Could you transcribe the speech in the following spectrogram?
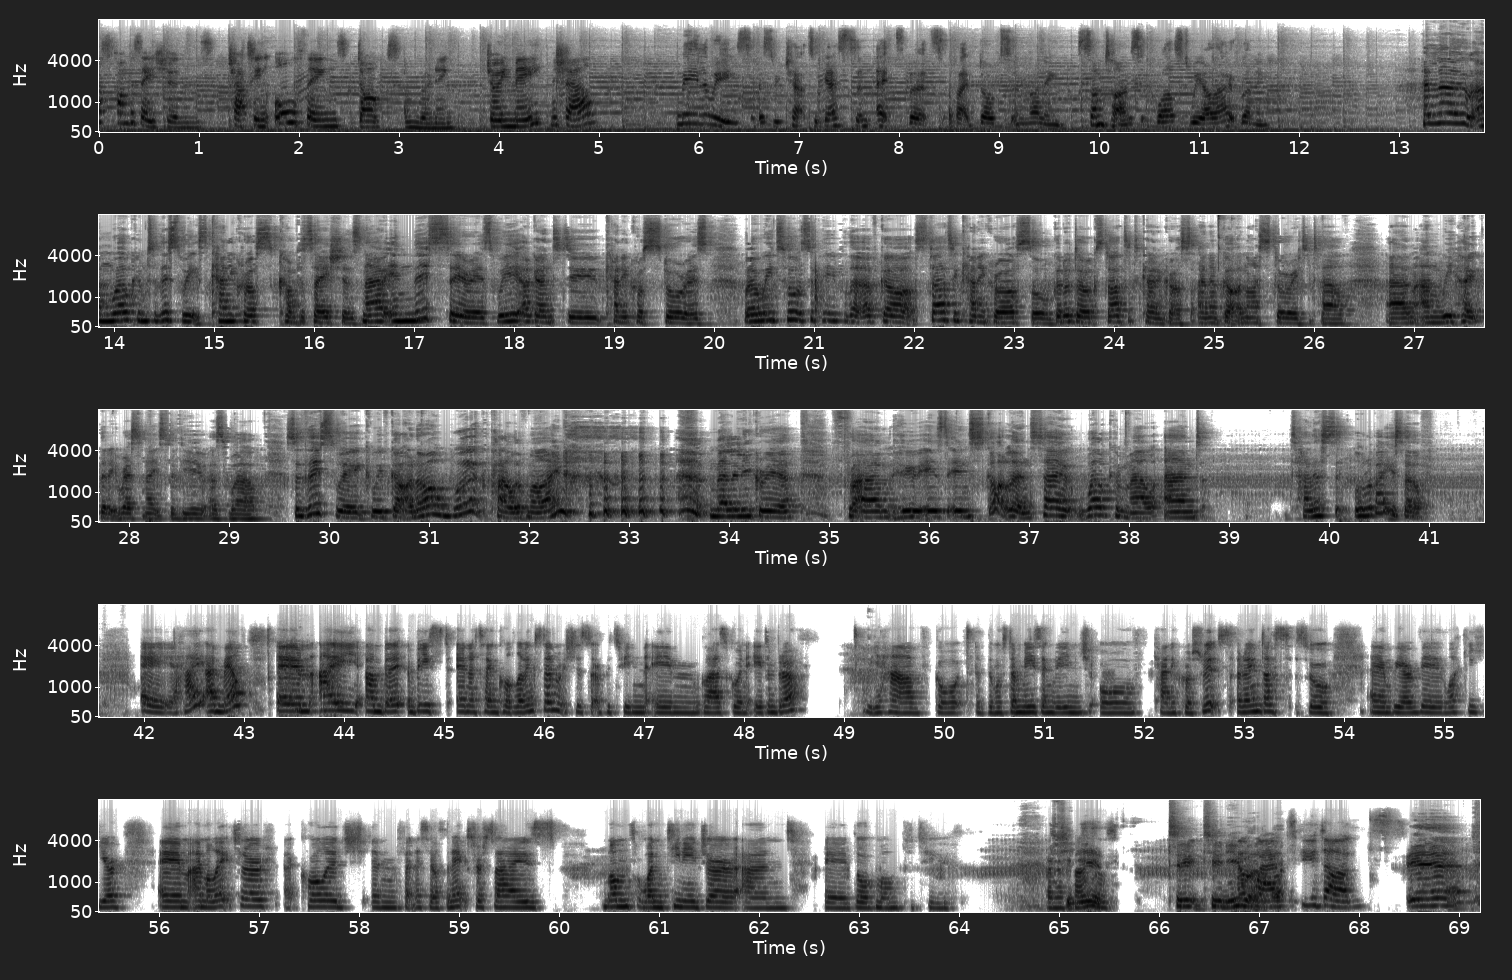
Conversations, chatting all things dogs and running. Join me, Michelle. Me, Louise, as we chat to guests and experts about dogs and running, sometimes whilst we are out running. Hello and welcome to this week's Canicross Conversations. Now, in this series, we are going to do Canicross stories where we talk to people that have got started Canicross or got a dog started to Canicross and have got a nice story to tell. Um, and we hope that it resonates with you as well. So, this week, we've got an old work pal of mine, Melanie Greer, from, who is in Scotland. So, welcome, Mel, and tell us all about yourself. Uh, hi, I'm Mel. Um, I am based in a town called Livingston, which is sort of between um, Glasgow and Edinburgh. We have got the most amazing range of Canicross routes around us, so um, we are very lucky here. Um, I'm a lecturer at college in fitness, health, and exercise, mum to one teenager, and uh, dog mum to two. She is. Two, two new oh, Wow, two dogs. Yeah.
